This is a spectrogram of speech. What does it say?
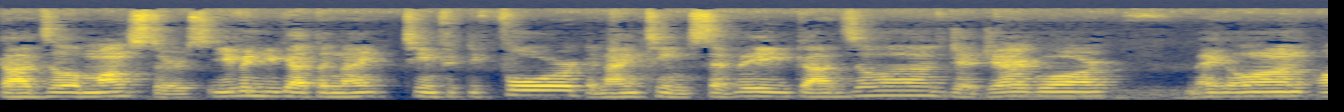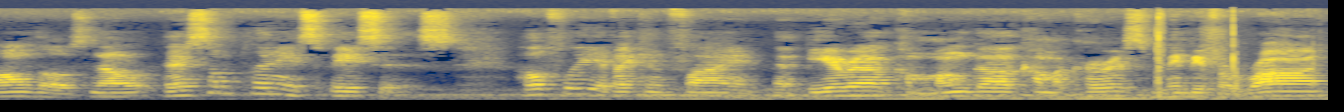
Godzilla monsters. Even you got the 1954, the 1970 Godzilla, Jet Jaguar, Megalon, all those. Now, there's some plenty of spaces. Hopefully, if I can find Ebirah, Kumonga, Kamacuras, maybe Varan,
